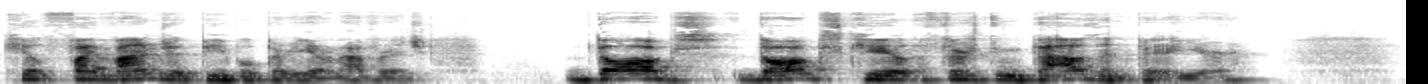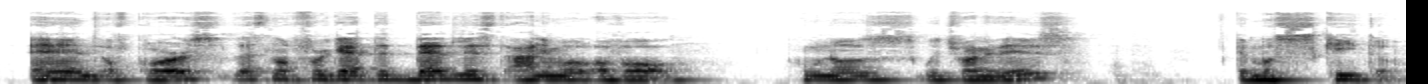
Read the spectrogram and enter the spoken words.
kill 500 people per year on average. Dogs, dogs kill 13,000 per year. And of course, let's not forget the deadliest animal of all. Who knows which one it is? The mosquito.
